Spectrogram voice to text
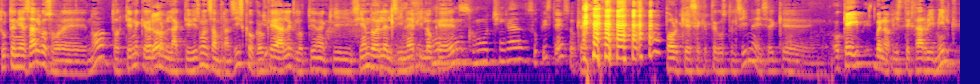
tú tenías algo sobre, ¿no? To- Tiene que ver Yo- con el activismo en San Francisco. Creo que Alex lo tiene aquí, siendo él el cinéfilo ¿Cómo- que cómo- es. ¿Cómo chingada supiste eso? Que- porque sé que te gusta el cine y sé que Ok, bueno, viste Harvey Milk.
